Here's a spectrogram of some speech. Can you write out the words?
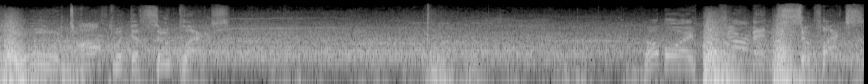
Ooh, tossed with the suplex. Oh, boy. German suplex.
